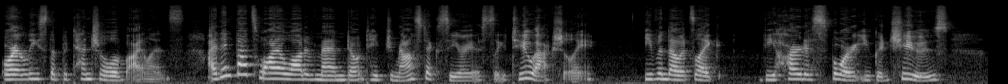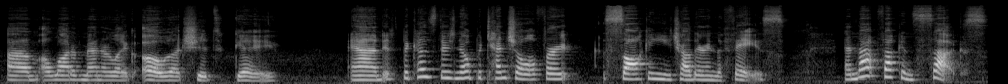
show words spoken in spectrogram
Or at least the potential of violence. I think that's why a lot of men don't take gymnastics seriously too, actually. Even though it's like the hardest sport you could choose, um, a lot of men are like, oh, that shit's gay. And it's because there's no potential for socking each other in the face. And that fucking sucks.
